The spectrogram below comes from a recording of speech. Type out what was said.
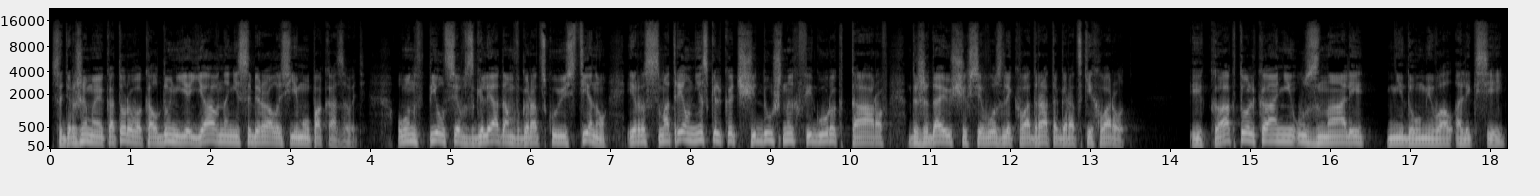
содержимое которого колдунья явно не собиралась ему показывать. Он впился взглядом в городскую стену и рассмотрел несколько тщедушных фигурок таров, дожидающихся возле квадрата городских ворот. «И как только они узнали», — недоумевал Алексей.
